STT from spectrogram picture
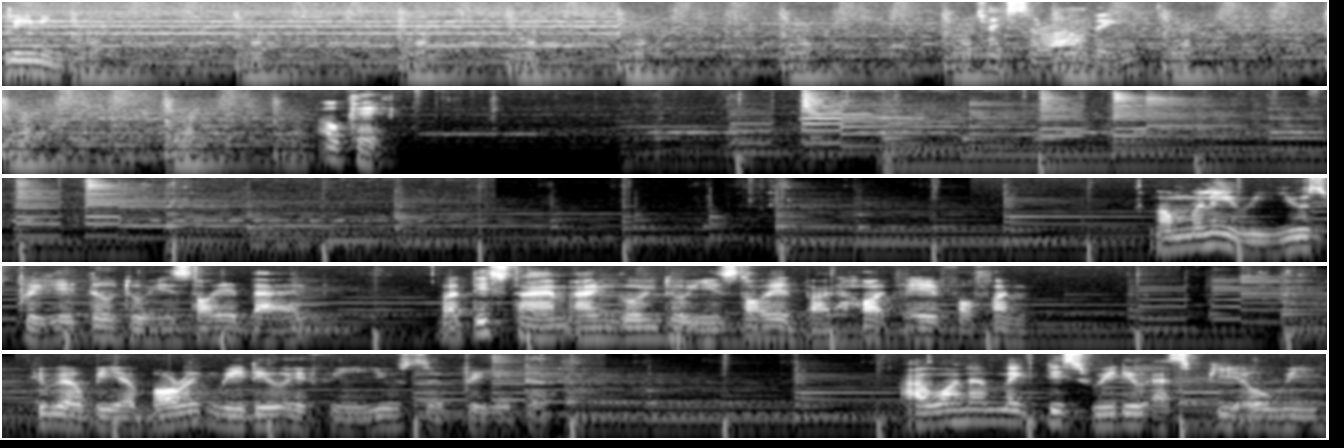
Cleaning. Check surrounding. Okay. Normally we use preheater to install it back, but this time I'm going to install it by hot air for fun. It will be a boring video if we use the preheater. I wanna make this video as POV,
